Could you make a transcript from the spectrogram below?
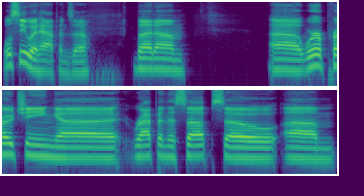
we'll see what happens though. But um, uh, we're approaching uh, wrapping this up. So um,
